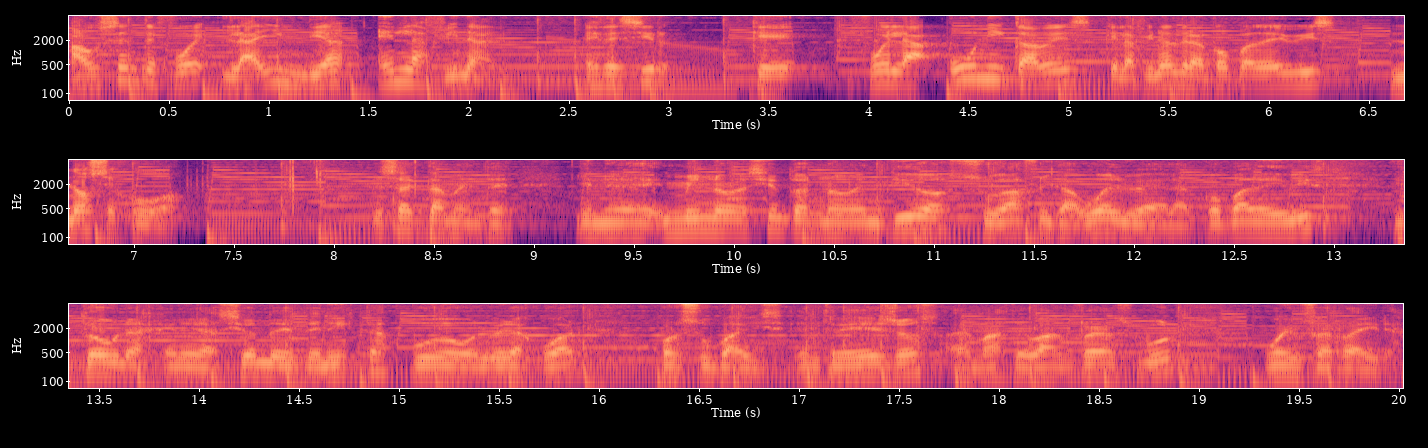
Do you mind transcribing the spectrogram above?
ausente fue la India en la final. Es decir, que fue la única vez que la final de la Copa Davis no se jugó. Exactamente. Y en 1992 Sudáfrica vuelve a la Copa Davis y toda una generación de tenistas pudo volver a jugar por su país, entre ellos, además de Van Rensburg, Wayne Ferreira.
